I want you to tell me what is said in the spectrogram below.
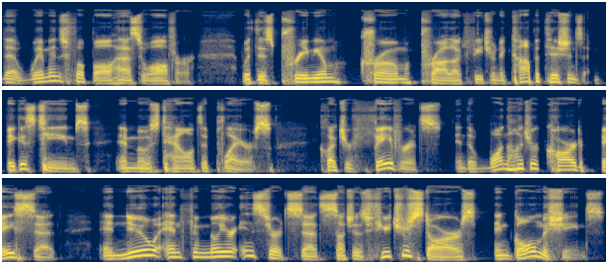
that women's football has to offer with this premium chrome product featuring the competition's biggest teams and most talented players. Collect your favorites in the 100 card base set and new and familiar insert sets such as Future Stars and Goal Machines.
